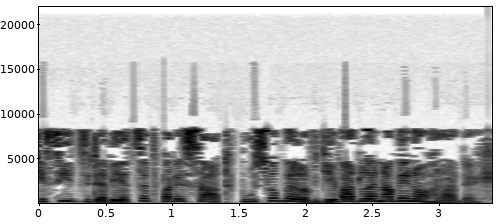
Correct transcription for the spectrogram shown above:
1950 působil v divadle na Vinohradech.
